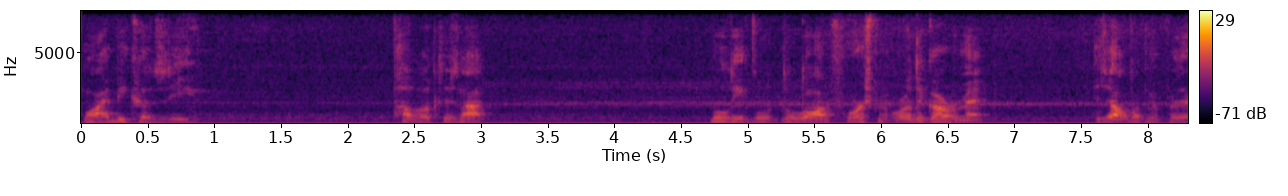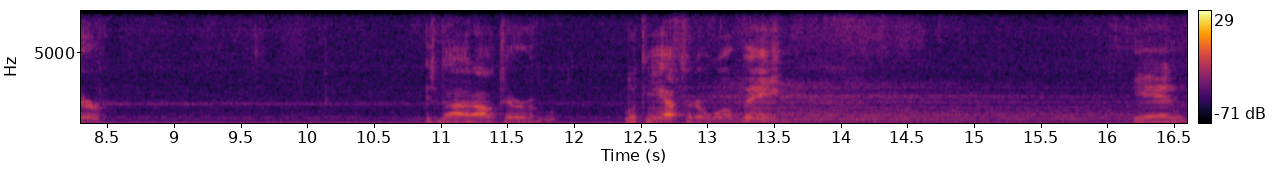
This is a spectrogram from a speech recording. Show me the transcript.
Why? Because the public does not believe the law enforcement or the government is out looking for their is not out there looking after their well-being. And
